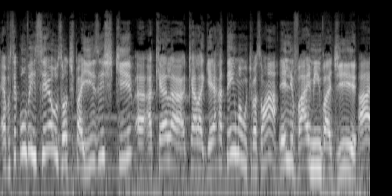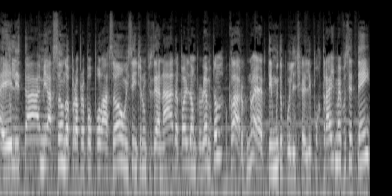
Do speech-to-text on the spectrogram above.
é você convencer os outros países que ah, aquela, aquela guerra tem uma motivação. Ah, ele vai me invadir. Ah, ele tá ameaçando a própria população e se a gente não fizer nada pode dar um problema. Então, claro, não é. Tem muita política ali por trás, mas você tem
